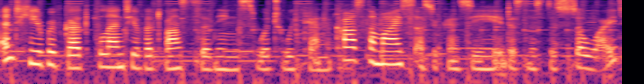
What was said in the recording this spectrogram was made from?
And here we've got plenty of advanced settings which we can customize. As you can see this list is so wide.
